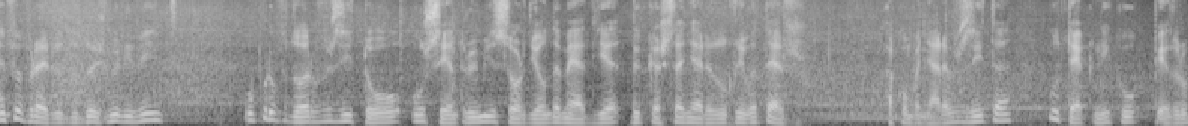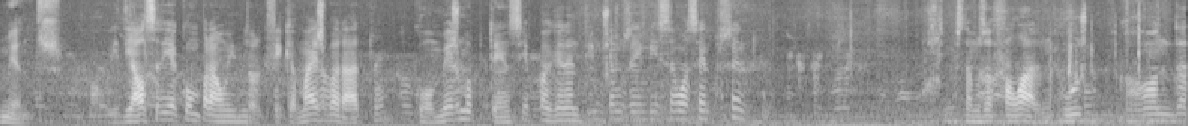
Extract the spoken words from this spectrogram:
Em fevereiro de 2020, o provedor visitou o centro emissor de onda média de Castanheira do Ribatejo. A acompanhar a visita, o técnico Pedro Mendes. O ideal seria comprar um emissor que fica mais barato, com a mesma potência, para garantirmos a emissão a 100%. Estamos a falar de custo que ronda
